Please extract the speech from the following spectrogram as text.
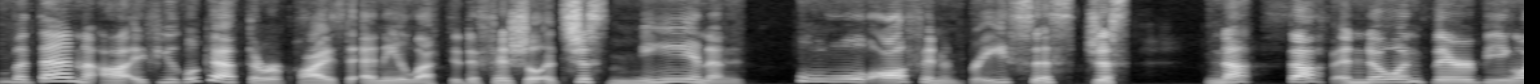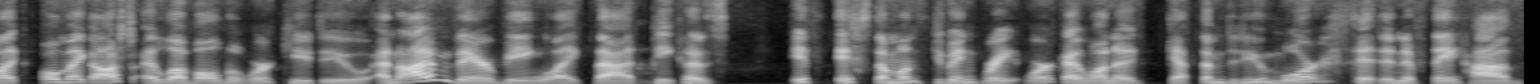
but then uh, if you look at the replies to any elected official, it's just mean and cool, often racist, just nut stuff and no one's there being like, "Oh my gosh, I love all the work you do." And I'm there being like that mm. because if if someone's doing great work, I want to get them to do more of it. And if they have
